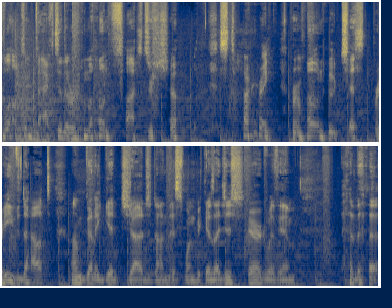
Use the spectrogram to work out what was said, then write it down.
Welcome back to the Ramon Foster Show, starring Ramon, who just breathed out. I'm going to get judged on this one because I just shared with him the,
